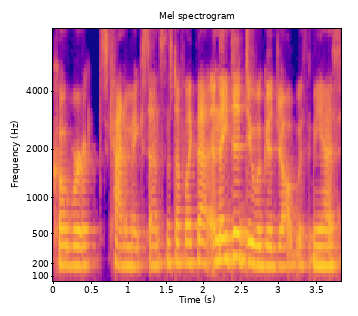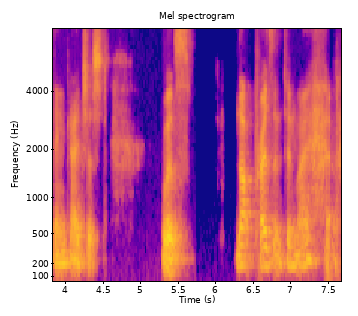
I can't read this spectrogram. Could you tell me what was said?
code words kind of makes sense and stuff like that, and they did do a good job with me. I think I just was not present in my head.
